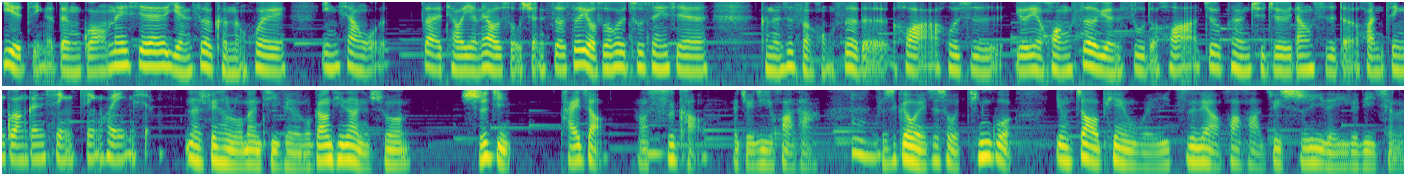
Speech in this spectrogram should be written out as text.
夜景的灯光，那些颜色可能会影响我在调颜料的时候选色，所以有时候会出现一些可能是粉红色的画，或是有点黄色元素的画，就可能取决于当时的环境光跟心境会影响。那是非常罗曼蒂克的。我刚刚听到你说实景拍照，然后思考来决定去画它。嗯，可是各位，这是我听过用照片为资料画画最诗意的一个历程了。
